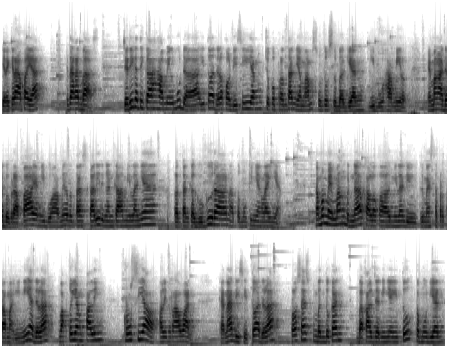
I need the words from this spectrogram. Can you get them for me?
Kira-kira apa ya? Kita akan bahas. Jadi ketika hamil muda itu adalah kondisi yang cukup rentan ya mams untuk sebagian ibu hamil. Memang ada beberapa yang ibu hamil rentan sekali dengan kehamilannya, rentan keguguran atau mungkin yang lainnya. Namun memang benar kalau kehamilan di trimester pertama ini adalah waktu yang paling krusial, paling rawan karena di situ adalah proses pembentukan bakal janinnya itu, kemudian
